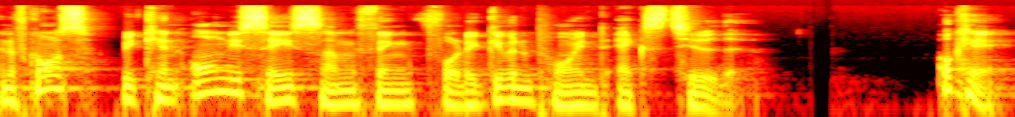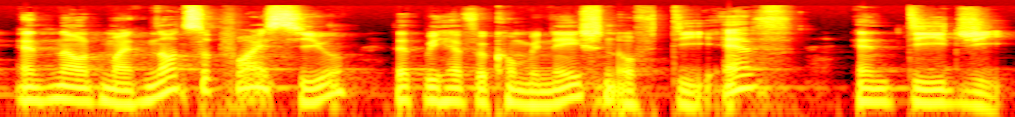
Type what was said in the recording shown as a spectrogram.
And of course, we can only say something for the given point x tilde. Okay, and now it might not surprise you that we have a combination of df and dg.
